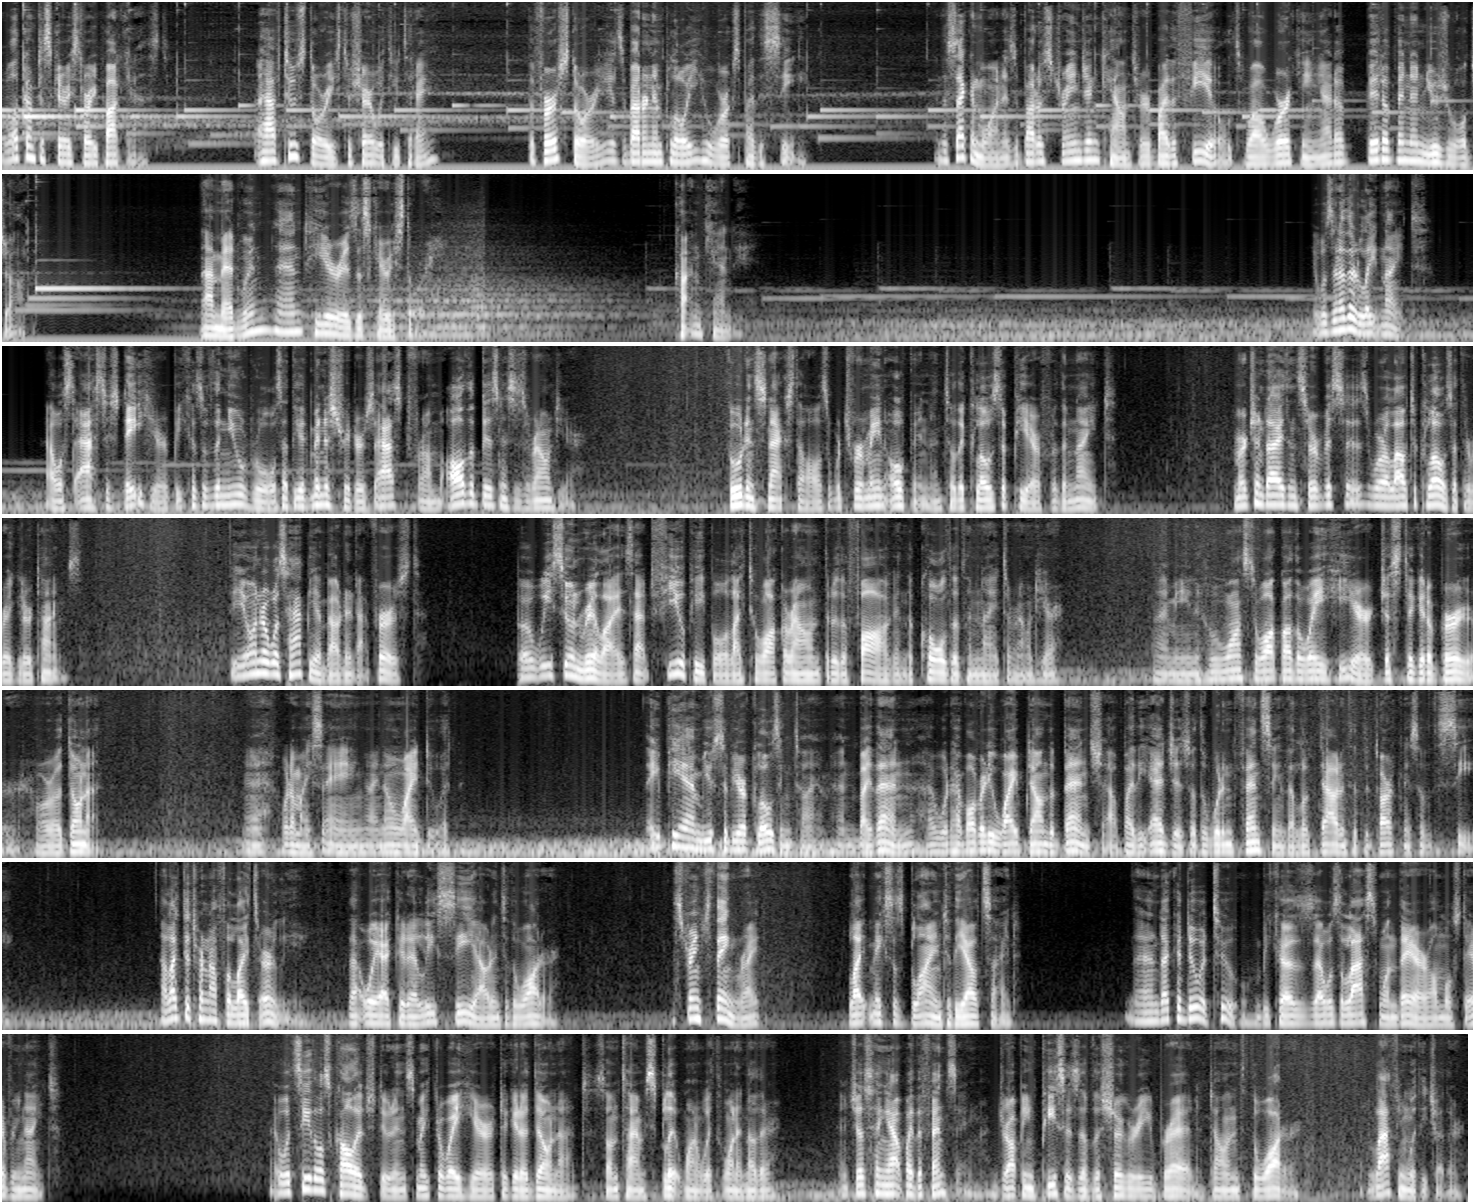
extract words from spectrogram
Welcome to Scary Story Podcast. I have two stories to share with you today. The first story is about an employee who works by the sea. And the second one is about a strange encounter by the fields while working at a bit of an unusual job. I'm Edwin, and here is a scary story Cotton Candy. It was another late night. I was asked to stay here because of the new rules that the administrators asked from all the businesses around here. Food and snack stalls were to remain open until they closed the pier for the night. Merchandise and services were allowed to close at the regular times. The owner was happy about it at first, but we soon realized that few people like to walk around through the fog and the cold of the night around here. I mean, who wants to walk all the way here just to get a burger or a donut? Eh, what am I saying? I know I do it. 8 p.m. used to be our closing time, and by then I would have already wiped down the bench out by the edges of the wooden fencing that looked out into the darkness of the sea. I like to turn off the lights early, that way I could at least see out into the water. A strange thing, right? Light makes us blind to the outside. And I could do it too, because I was the last one there almost every night. I would see those college students make their way here to get a donut, sometimes split one with one another, and just hang out by the fencing, dropping pieces of the sugary bread down into the water, laughing with each other.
